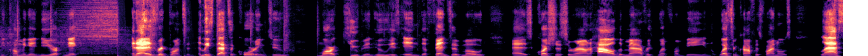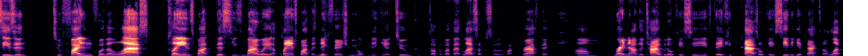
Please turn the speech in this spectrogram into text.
becoming a New York Knick, and that is Rick Brunson. At least that's according to Mark Cuban, who is in defensive mode as questions surround how the Mavericks went from being in the Western Conference Finals last season to fighting for the last playing spot this season. By the way, a playing spot that Knick fans should be hoping they get too, because we talked about that last episode about the draft pick. Um, right now, they're tied with OKC. If they could pass OKC to get back to 11.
